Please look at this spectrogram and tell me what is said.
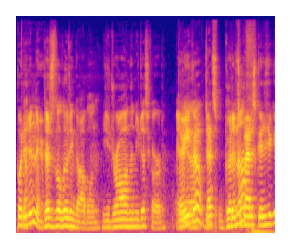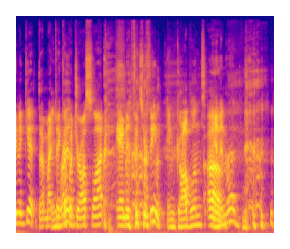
put it in there. There's the looting goblin. You draw and then you discard. There you go. That's good that's enough. about as good as you're gonna get. That might In take up a red. draw slot, and it fits your theme. in goblins Um, and in red.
